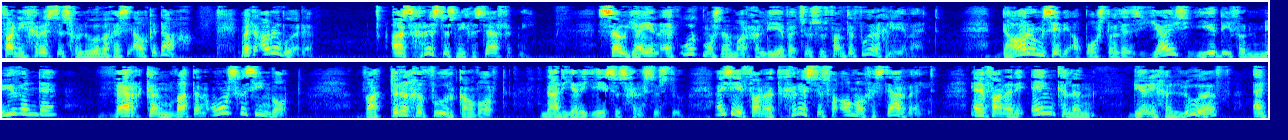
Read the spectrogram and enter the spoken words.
van die Christusgelowiges elke dag. Met ander woorde, as Christus nie gesterf het nie, sou jy en ek ook mos nou maar gelewe het soos ons van tevore gelewe het. Daarom sê die apostel dis juis hierdie vernuwende werking wat in ons gesien word wat teruggevoer kan word na die Here Jesus Christus toe. Hy sê vandat Christus vir almal gesterf het en vandat die enkeling deur die geloof 'n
